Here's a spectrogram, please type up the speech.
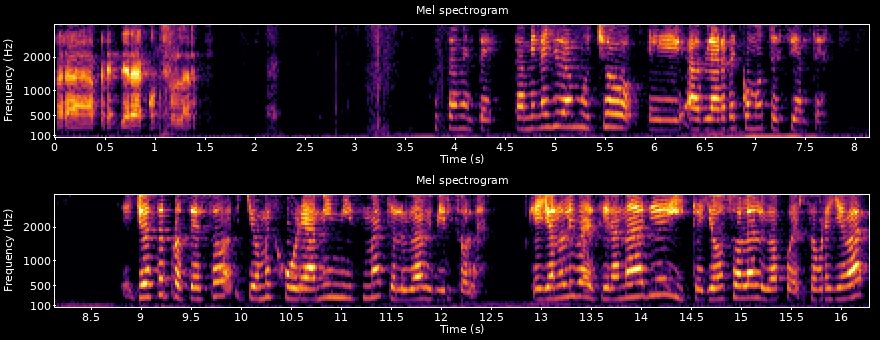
para aprender a controlarte. Justamente, también ayuda mucho eh, hablar de cómo te sientes. Yo este proceso, yo me juré a mí misma que lo iba a vivir sola, que yo no le iba a decir a nadie y que yo sola lo iba a poder sobrellevar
